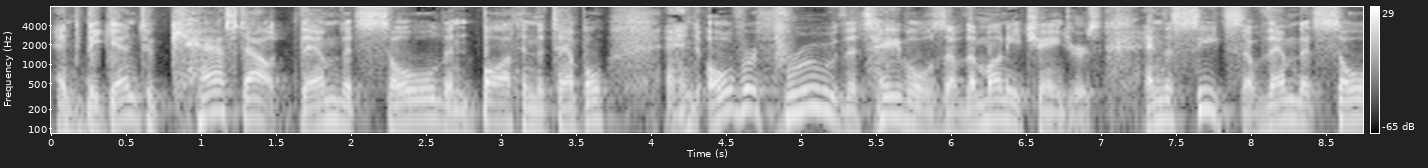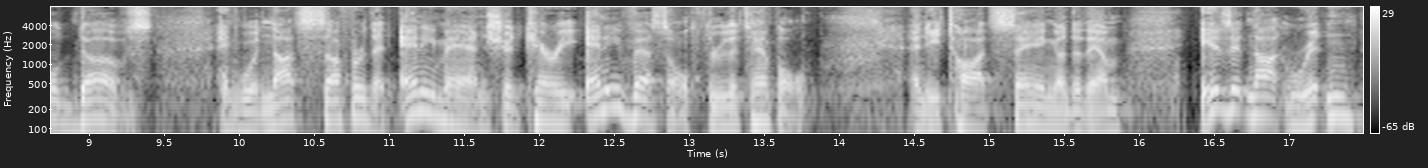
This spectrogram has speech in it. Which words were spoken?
and began to cast out them that sold and bought in the temple, and overthrew the tables of the money changers, and the seats of them that sold doves, and would not suffer that any man should carry any vessel through the temple. And he taught, saying unto them, Is it not written,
